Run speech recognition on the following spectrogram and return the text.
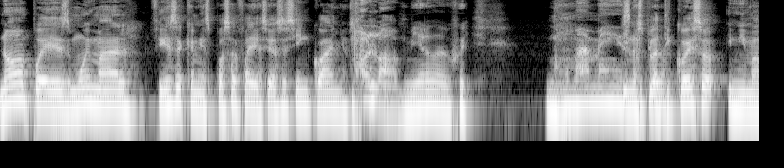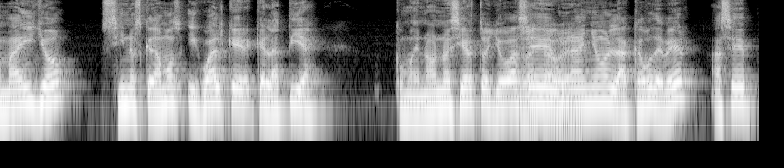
No, pues muy mal. Fíjese que mi esposa falleció hace cinco años. Hola, mierda, güey. No mames. Y nos platicó eso. Y mi mamá y yo sí nos quedamos igual que, que la tía. Como de no, no es cierto. Yo hace un año la acabo de ver. Hace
